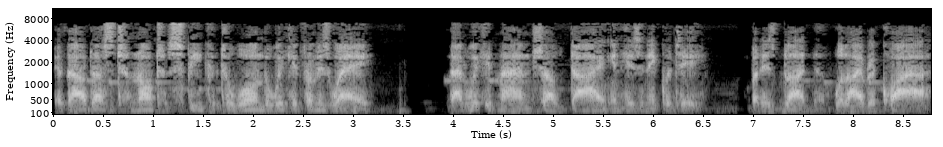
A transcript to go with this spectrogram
if thou dost not speak to warn the wicked from his way, that wicked man shall die in his iniquity, but his blood will I require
